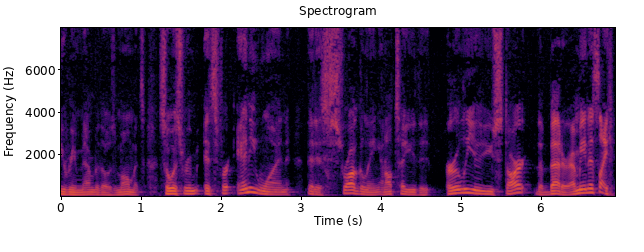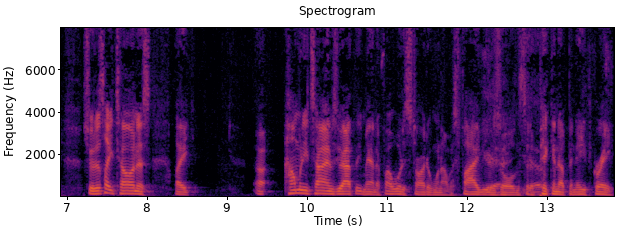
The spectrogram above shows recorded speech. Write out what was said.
You remember those moments. So it's re- it's for anyone that is struggling, and I'll tell you, the earlier you start, the better. I mean, it's like, sure, it's like telling us like uh, how many times you athlete, man, if I would have started when I was five years Yeah, old instead yeah. of picking up in eighth grade,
